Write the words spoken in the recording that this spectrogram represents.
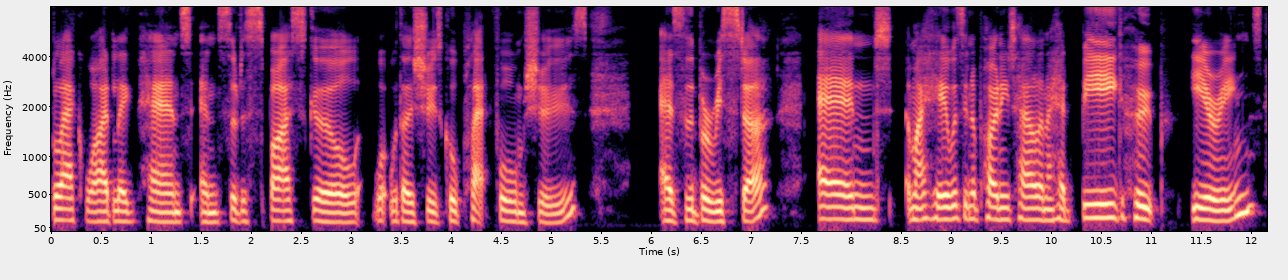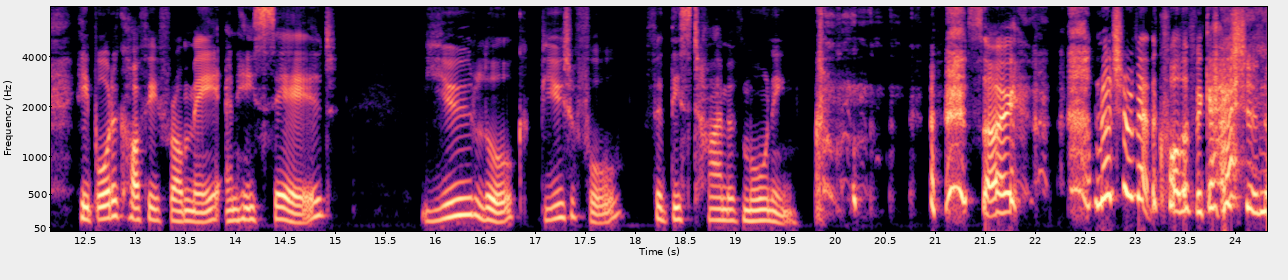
black wide leg pants and sort of Spice Girl, what were those shoes called? Platform shoes, as the barista. And my hair was in a ponytail and I had big hoop earrings. He bought a coffee from me and he said, You look beautiful for this time of morning. so I'm not sure about the qualification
